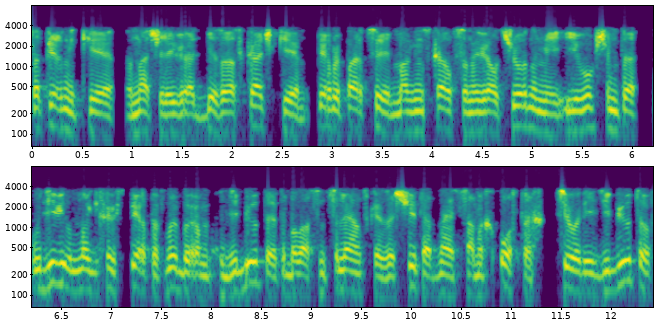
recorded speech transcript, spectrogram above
соперники начали играть без раскачки. В первой партии Магнус Карлсон играл черными и, в общем-то, удивил многих экспертов выбором дебюта. Это была сицилианская защита, одна из самых острых теорий дебютов.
